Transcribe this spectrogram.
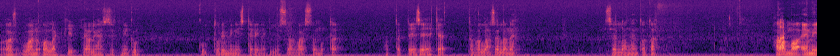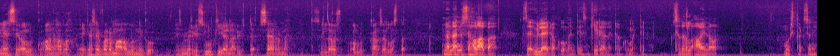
olisi voinut ollakin, ja olihan se sitten niin kulttuuriministerinäkin jossain vaiheessa, mutta, mutta ei se ehkä tavallaan sellainen, sellainen tota, harmaa eminenssi ollut kuin Anhava, eikä se varmaan ollut niin kuin esimerkiksi lukijana yhtä särmä, että sillä olisi ollutkaan sellaista Mä oon nähnyt se Holapa, se Yle-dokumentti, sen kirjallinen dokumentti. Se olla ainoa, muistaakseni,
